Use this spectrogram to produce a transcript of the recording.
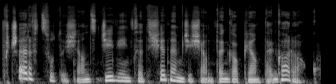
w czerwcu 1975 roku.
